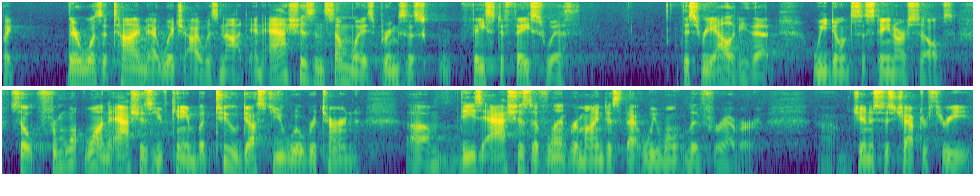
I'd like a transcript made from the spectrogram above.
like there was a time at which i was not and ashes in some ways brings us face to face with this reality that we don't sustain ourselves so from one ashes you've came but two dust you will return um, these ashes of Lent remind us that we won't live forever. Um, Genesis chapter 3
